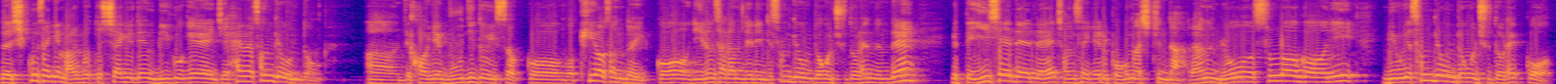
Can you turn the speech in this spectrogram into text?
19세기 말부터 시작이 된 미국의 이제 해외 선교 운동, 어, 이제 거기에 무디도 있었고, 뭐 피어선도 있고, 이런 사람들이 이제 선교 운동을 주도를 했는데, 그때 2세대 내 전 세계를 복음화시킨다라는 요 슬로건이 미국의 선교 운동을 주도를 했고,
